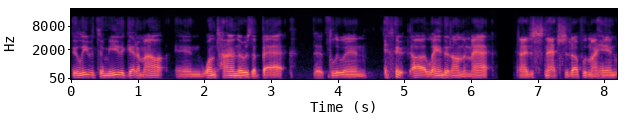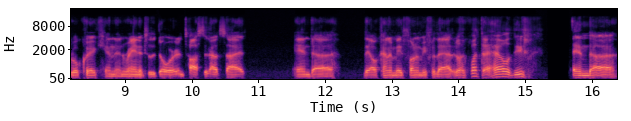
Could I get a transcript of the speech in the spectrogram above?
they leave it to me to get them out. And one time there was a bat that flew in and it uh, landed on the mat. And i just snatched it up with my hand real quick and then ran it to the door and tossed it outside. And uh, they all kind of made fun of me for that. They're like what the hell dude? And uh,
